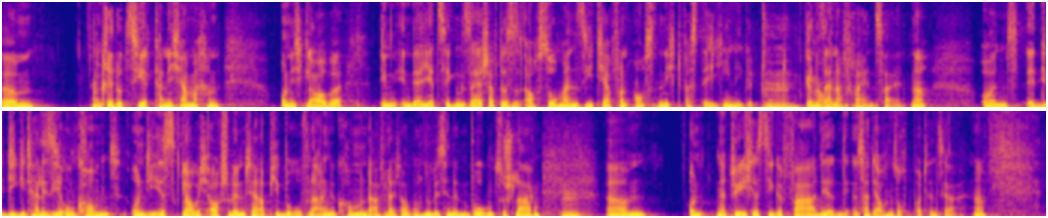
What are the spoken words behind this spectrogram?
ähm, reduziert kann ich ja machen. Und ich glaube, in, in der jetzigen Gesellschaft ist es auch so, man sieht ja von außen nicht, was derjenige tut genau. in seiner freien Zeit. Ne? Und äh, die Digitalisierung kommt und die ist, glaube ich, auch schon in den Therapieberufen angekommen und da vielleicht auch noch ein bisschen den Bogen zu schlagen. Ähm, und natürlich ist die Gefahr, es hat ja auch ein Suchtpotenzial. Ne?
